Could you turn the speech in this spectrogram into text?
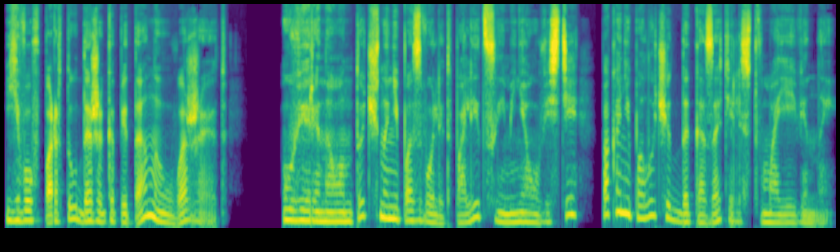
его в порту даже капитаны уважают. Уверена, он точно не позволит полиции меня увести, пока не получит доказательств моей вины.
